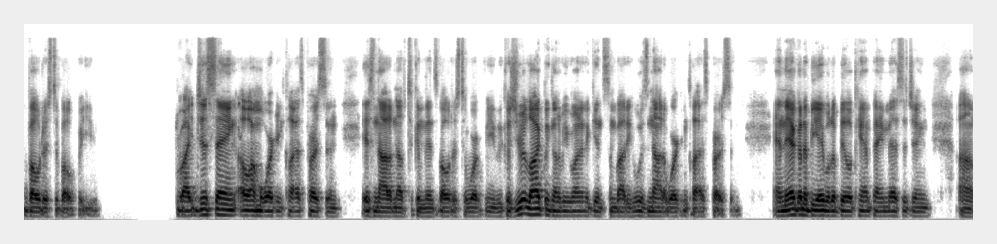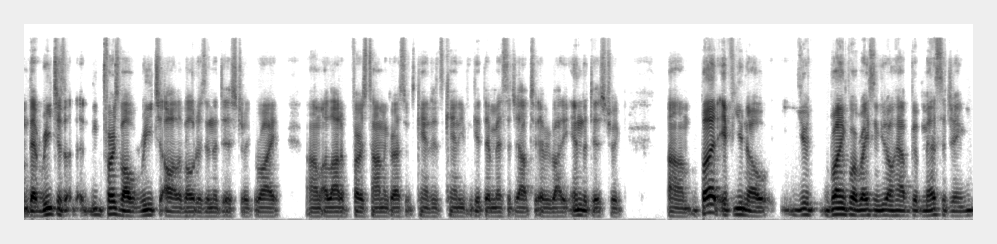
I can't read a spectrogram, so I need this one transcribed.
voters to vote for you. Right? Just saying oh i'm a working class person is not enough to convince voters to work for you because you're likely going to be running against somebody who is not a working class person and they're going to be able to build campaign messaging um, that reaches, first of all, reach all the voters in the district, right? Um, a lot of first time and grassroots candidates can't even get their message out to everybody in the district. Um, but if you know you're running for a race and you don't have good messaging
